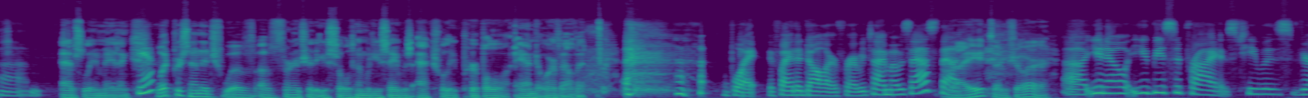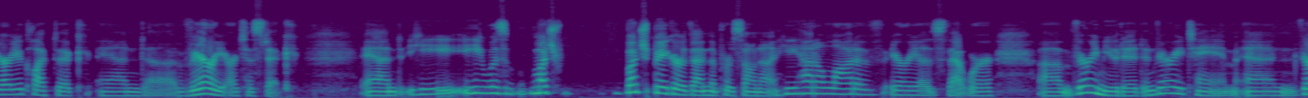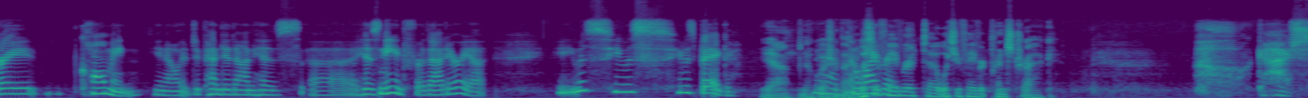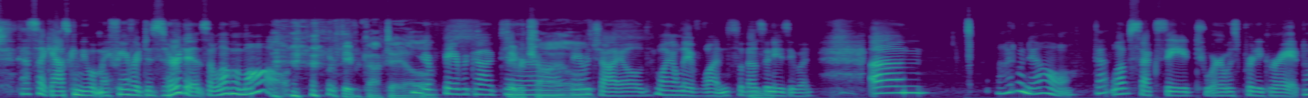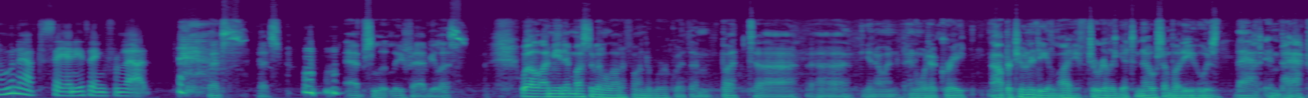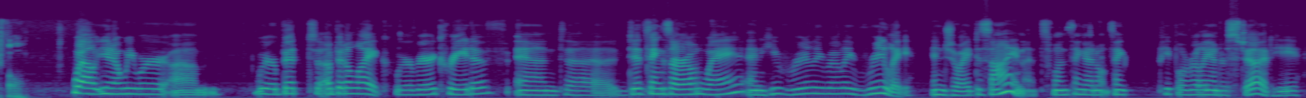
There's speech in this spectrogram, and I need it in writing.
Um, Absolutely amazing. Yeah. What percentage of, of furniture that you sold him would you say was actually purple and or velvet? boy, if I had a dollar for every time I was asked that. Right, I'm sure. Uh, you know, you'd be surprised. He was very eclectic and uh, very artistic, and he he was much much bigger than the persona. He had a lot of areas that were um, very muted and very tame and very calming. You know, it depended on his uh, his need for that area. He was he was he was big. Yeah, no Yeah, question about and it. What's your favorite? Uh, what's your favorite Prince track? Oh gosh, that's like asking me what my favorite dessert is. I love them all. or favorite cocktail? Your favorite cocktail. Favorite child. Favorite child. Well, I only have one, so that's an easy one. Um, I don't know. That Lovesexy tour was pretty great. I'm going to have to say anything from that. That's that's absolutely fabulous. Well, I mean, it must have been a lot of fun to work with him, but uh, uh, you know, and, and what a great opportunity in life to really get to know somebody who is that impactful. Well, you know, we were um, we were a bit a bit alike. We were very creative and uh, did things our own way. And he really, really, really enjoyed design. It's one thing I don't think people really understood. He,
